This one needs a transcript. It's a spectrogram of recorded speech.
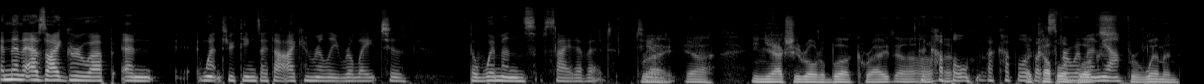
And then as I grew up and went through things, I thought I can really relate to the women's side of it too. Right. Yeah. And you actually wrote a book, right? Uh, A couple, a couple A, of books couple for of women. books Yeah. for women.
